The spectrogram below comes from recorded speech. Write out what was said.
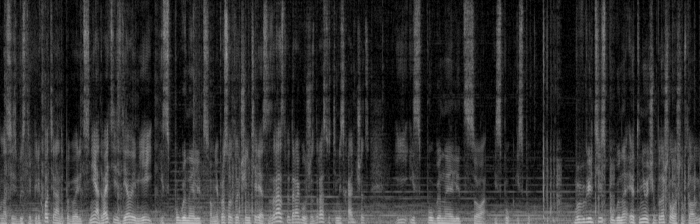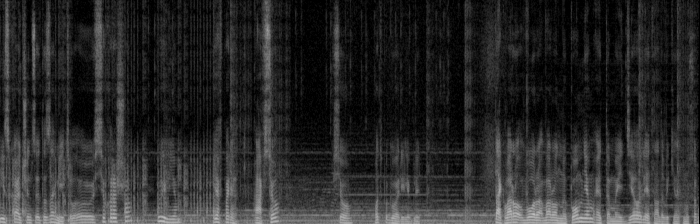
у нас есть быстрый переход, тебе надо поговорить с ней, а давайте сделаем ей испуганное лицо. Мне просто вот очень интересно. Здравствуй, дорогуша, здравствуйте, мисс Хатчинс. И испуганное лицо. Испуг, испуг. Вы выглядите испуганно. Это не очень подошло вашим словам. Мисс Хатчинс это заметил. Э, все хорошо? Уильям, я в порядке. А, все? Все. Вот поговорили, блядь. Так, воро, вора, ворон мы помним. Это мы делали. Это надо выкинуть мусор.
